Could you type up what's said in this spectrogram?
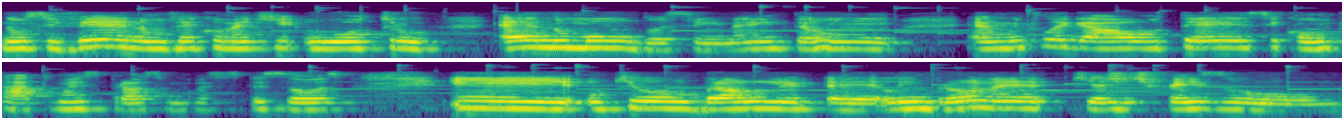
não se vê, não vê como é que o outro é no mundo, assim, né? Então é muito legal ter esse contato mais próximo com essas pessoas. E o que o Braulio é, lembrou, né, que a gente fez o,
